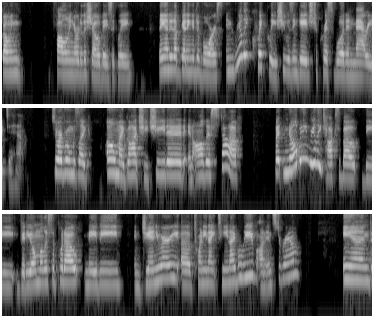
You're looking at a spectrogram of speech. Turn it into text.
going, following her to the show, basically. They ended up getting a divorce, and really quickly, she was engaged to Chris Wood and married to him. So everyone was like, oh my God, she cheated and all this stuff. But nobody really talks about the video Melissa put out maybe in January of 2019, I believe, on Instagram. And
